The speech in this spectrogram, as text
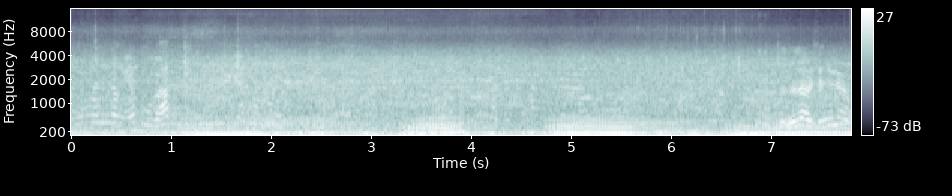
Ang ano lang yan, burak. Lang, isa lang.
